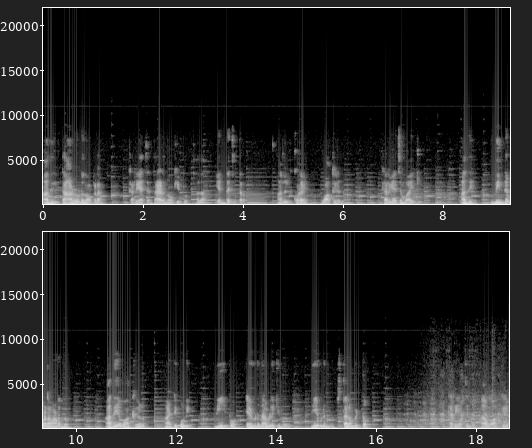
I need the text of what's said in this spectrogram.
അതിൽ താഴോട്ട് നോക്കടാ. കറിയാച്ചൻ താഴെ നോക്കിയപ്പോൾ അതാ എന്റെ ചിത്രം. അതിൽ കുറെ വാക്കുകൾ. കറിയാച്ചൻ വായിച്ചു. അതെ നിന്റെ പടമാണല്ലോ. അതേ വാക്കുകളും അടിപൊളി. നീ ഇപ്പോ എവിടുന്നാ വിളിക്കുന്നത്? നീ ഇവിടുന്ന് സ്ഥലം വിട്ടോ? കറിയാച്ചന്റെ ആ വാക്കുകൾ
